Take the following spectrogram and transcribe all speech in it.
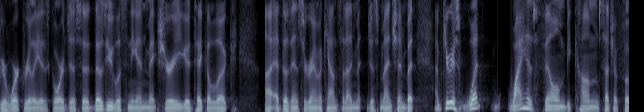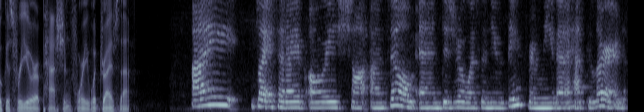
your work really is gorgeous. So those of you listening in, make sure you go take a look uh, at those Instagram accounts that I m- just mentioned. But I'm curious, what why has film become such a focus for you or a passion for you? What drives that? I, like I said, I've always shot on film, and digital was a new thing for me that I had to learn.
